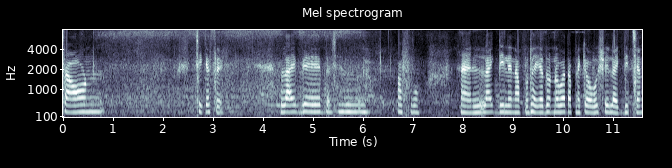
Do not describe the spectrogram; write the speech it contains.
সাউন্ড ঠিক আছে। লাইভে আপু হ্যাঁ লাইক দিলেন আপু ভাইয়া, ধন্যবাদ। আপনাকে অবশ্যই লাইক দিচ্ছেন।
